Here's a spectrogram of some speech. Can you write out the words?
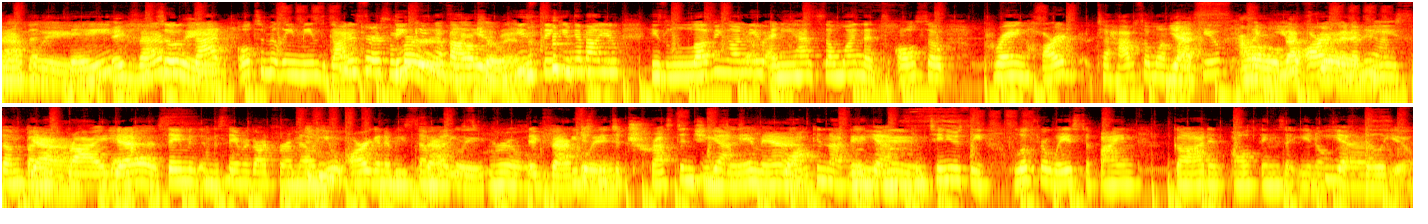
Exactly. than they Exactly. so that ultimately means God is care of some thinking birds, about you. tripping. He's thinking about you. He's loving on Yeah. you, and he has someone that's also praying hard to have someone Yes. like you. Oh, like you are good. gonna be somebody's Yeah. bride. Yes. Same in the same regard for a male, You are gonna be somebody's Exactly. groom. Exactly. You just need to trust in Jesus. Yeah. Amen. Walk in that faith Yes. and continuously look for ways to find God in all things that you know Yes. fulfill you.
